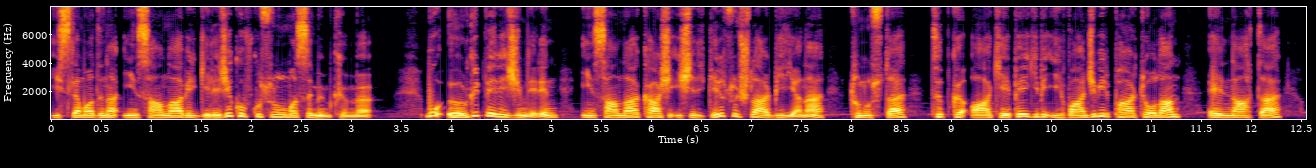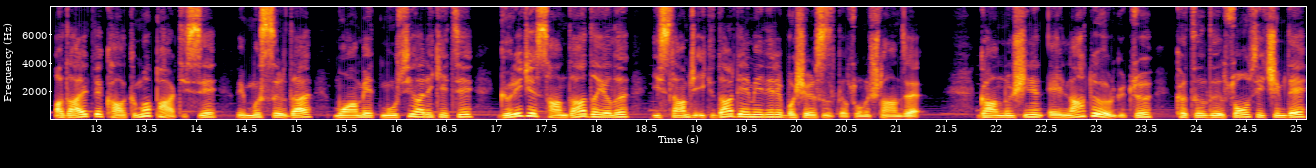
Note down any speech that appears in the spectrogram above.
İslam adına insanlığa bir gelecek ufku sunulması mümkün mü? Bu örgüt ve rejimlerin insanlığa karşı işledikleri suçlar bir yana, Tunus'ta tıpkı AKP gibi ihvancı bir parti olan El Nahd'da Adalet ve Kalkınma Partisi ve Mısır'da Muhammed Mursi hareketi görece sandığa dayalı İslamcı iktidar denemeleri başarısızlıkla sonuçlandı. Gannuşi'nin El Nahda örgütü katıldığı son seçimde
